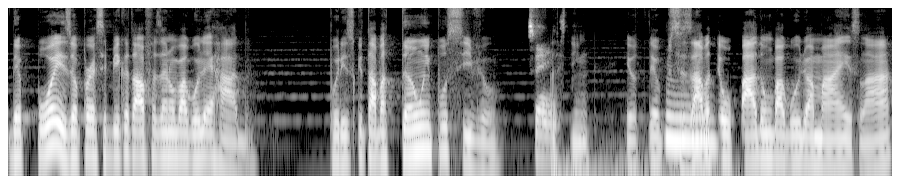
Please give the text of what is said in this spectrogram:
depois eu percebi que eu tava fazendo um bagulho errado. Por isso que tava tão impossível. Sim. Assim. Eu, eu precisava hum. ter upado um bagulho a mais lá.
